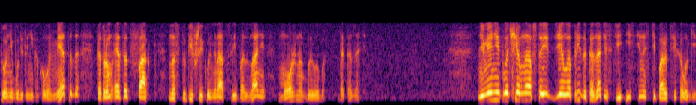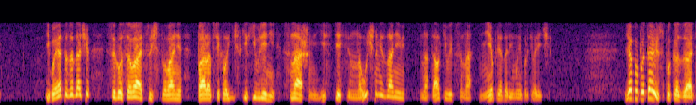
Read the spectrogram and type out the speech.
то не будет и никакого метода, которым этот факт наступившей кульминации познания можно было бы доказать. Не менее плачевно обстоит дело при доказательстве истинности парапсихологии ибо эта задача согласовать существование парапсихологических явлений с нашими естественно-научными знаниями наталкивается на непреодолимые противоречия. Я попытаюсь показать,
